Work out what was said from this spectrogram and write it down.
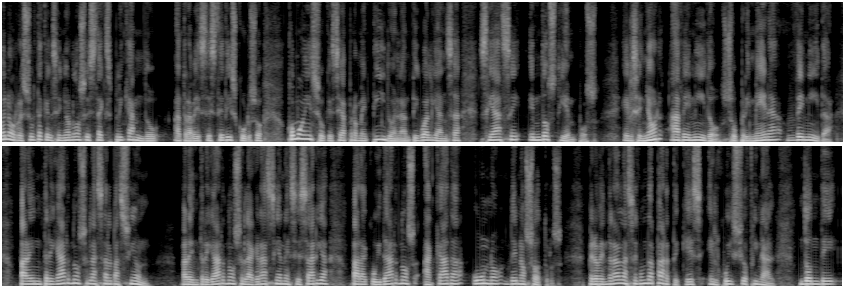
Bueno, resulta que el Señor nos está explicando a través de este discurso cómo eso que se ha prometido en la antigua alianza se hace en dos tiempos. El Señor ha venido, su primera venida, para entregarnos la salvación, para entregarnos la gracia necesaria para cuidarnos a cada uno de nosotros. Pero vendrá la segunda parte, que es el juicio final, donde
